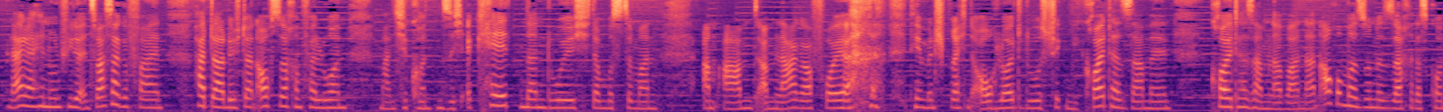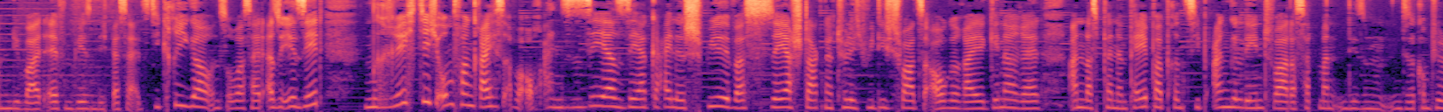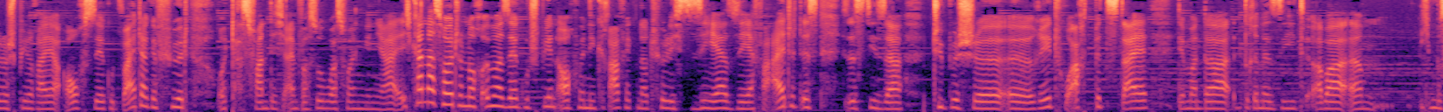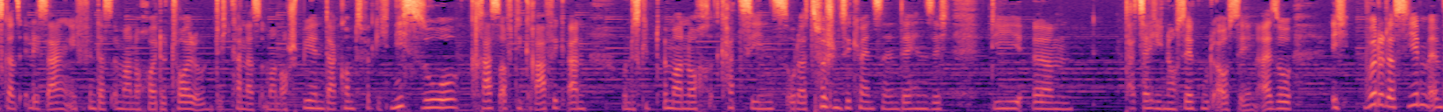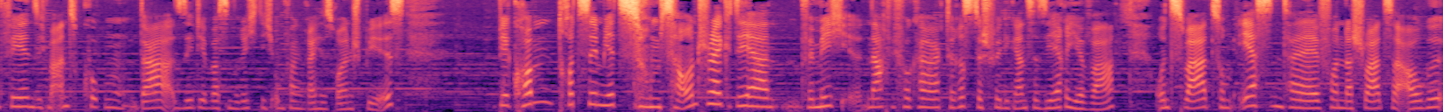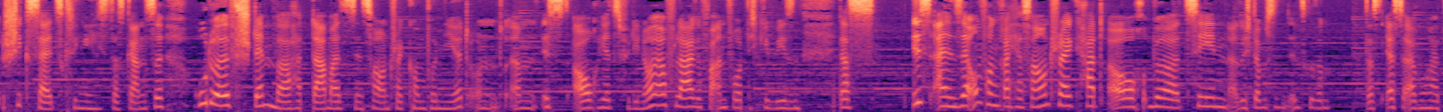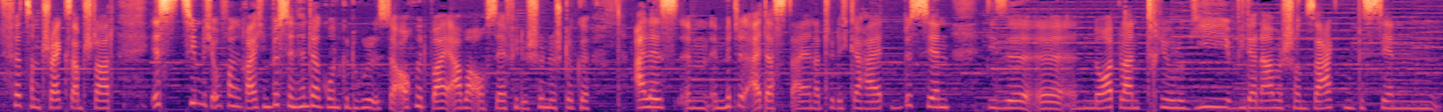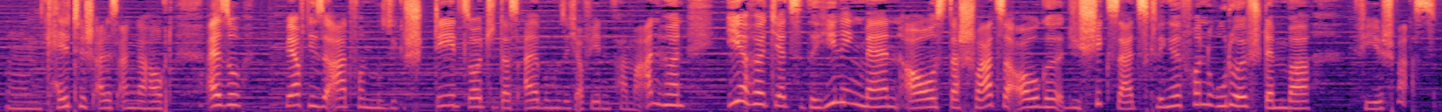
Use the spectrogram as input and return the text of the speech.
leider hin und wieder ins Wasser gefallen, hat dadurch dann auch Sachen verloren. Manche konnten sich erkälten dann durch, da musste man am Abend am Lagerfeuer dementsprechend auch Leute losschicken, die Kräuter sammeln. Kräutersammler waren dann auch immer so eine Sache. Das konnten die Waldelfen wesentlich besser als die Krieger und sowas halt. Also ihr seht, ein richtig umfangreiches, aber auch ein sehr, sehr geiles Spiel, was sehr stark natürlich wie die Schwarze Auge-Reihe generell an das Pen-and-Paper-Prinzip angelehnt war. Das hat man in, diesem, in dieser Computerspielreihe auch sehr gut weitergeführt und das fand ich einfach sowas von genial. Ich kann das heute noch immer sehr gut spielen, auch wenn die Grafik natürlich sehr, sehr veraltet ist. Es ist dieser typische äh, Retro-8-Bit-Style, den man da drinne sieht aber ähm, ich muss ganz ehrlich sagen, ich finde das immer noch heute toll und ich kann das immer noch spielen. Da kommt es wirklich nicht so krass auf die Grafik an und es gibt immer noch Cutscenes oder Zwischensequenzen in der Hinsicht, die ähm, tatsächlich noch sehr gut aussehen. Also ich würde das jedem empfehlen, sich mal anzugucken. Da seht ihr, was ein richtig umfangreiches Rollenspiel ist wir kommen trotzdem jetzt zum Soundtrack, der für mich nach wie vor charakteristisch für die ganze Serie war. Und zwar zum ersten Teil von Das Schwarze Auge, Schicksalsklinge hieß das Ganze. Rudolf Stember hat damals den Soundtrack komponiert und ähm, ist auch jetzt für die Neuauflage verantwortlich gewesen. Das ist ein sehr umfangreicher Soundtrack, hat auch über zehn, also ich glaube es sind insgesamt das erste Album hat 14 Tracks am Start, ist ziemlich umfangreich, ein bisschen Hintergrundgedudel ist da auch mit bei, aber auch sehr viele schöne Stücke. Alles im, im Mittelalter-Style natürlich gehalten. Ein bisschen diese äh, Nordland-Trilogie, wie der Name schon sagt, ein bisschen ähm, keltisch alles angehaucht. Also Wer auf diese Art von Musik steht, sollte das Album sich auf jeden Fall mal anhören. Ihr hört jetzt The Healing Man aus Das schwarze Auge, die Schicksalsklinge von Rudolf Stember. Viel Spaß!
